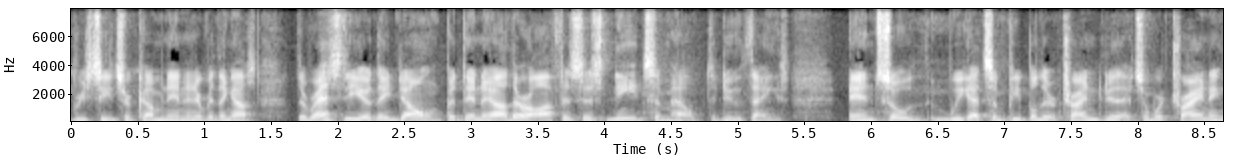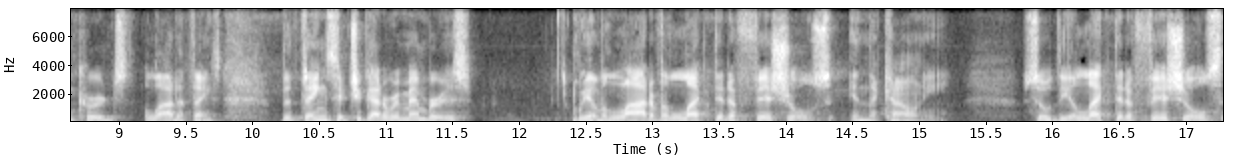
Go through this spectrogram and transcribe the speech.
receipts are coming in and everything else. The rest of the year they don't, but then the other offices need some help to do things. And so we got some people that are trying to do that. So we're trying to encourage a lot of things. The things that you got to remember is we have a lot of elected officials in the county. So the elected officials,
